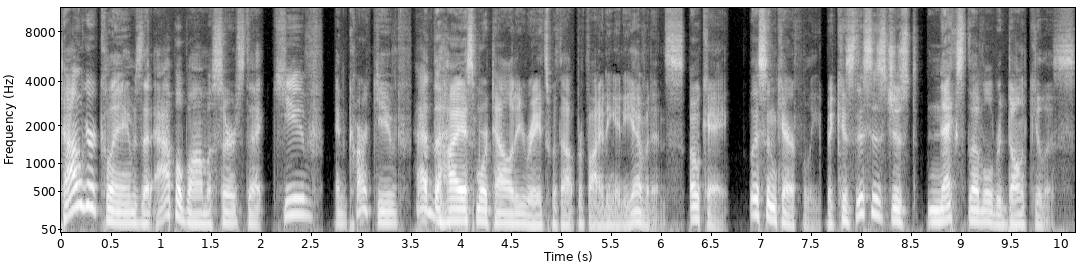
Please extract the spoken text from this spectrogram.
Tauger claims that Applebaum asserts that Kiev and Kharkiv had the highest mortality rates without providing any evidence. Okay, Listen carefully, because this is just next level redonkulous.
